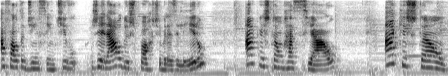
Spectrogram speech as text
a falta de incentivo geral do esporte brasileiro, a questão racial, a questão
